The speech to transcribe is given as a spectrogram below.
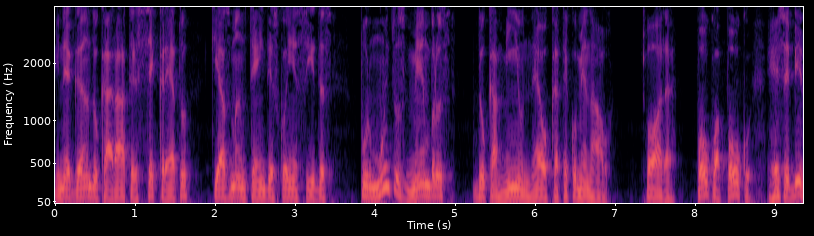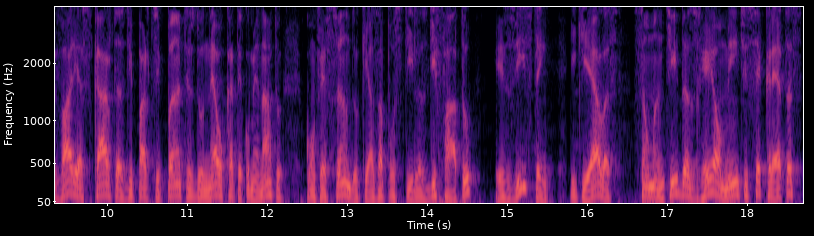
e negando o caráter secreto que as mantém desconhecidas por muitos membros do caminho neocatecumenal. Ora, Pouco a pouco, recebi várias cartas de participantes do neocatecumenato confessando que as apostilas de fato existem e que elas são mantidas realmente secretas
